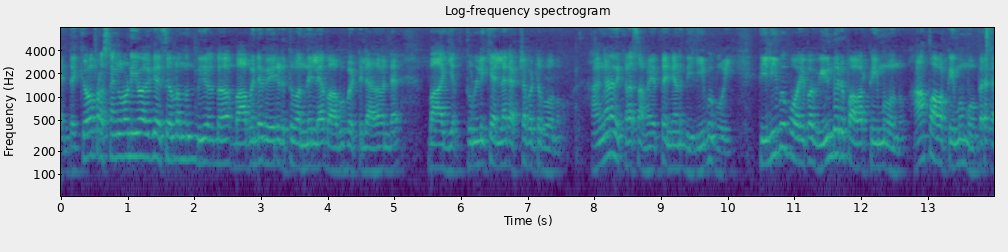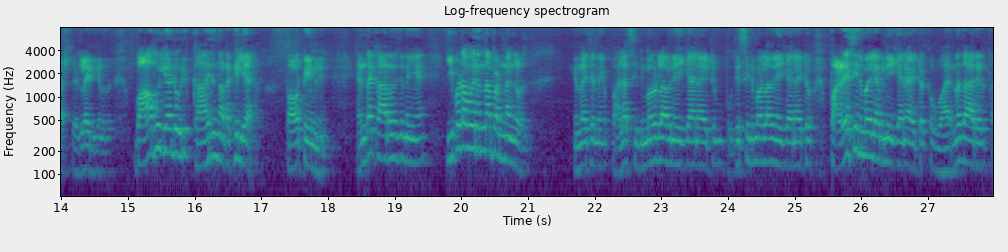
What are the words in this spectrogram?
എന്തൊക്കെയോ പ്രശ്നങ്ങളുണ്ട് ഈ വക കേസുകളിലൊന്നും ബാബുവിന്റെ പേരെടുത്ത് വന്നില്ല ബാബു പെട്ടില്ല അതവന്റെ ഭാഗ്യം. തുള്ളിക്കെല്ലാം രക്ഷപ്പെട്ടു പോന്നു. അങ്ങനെ നിൽക്കുന്ന സമയത്ത് തന്നെയാണ് ദിലീപ് പോയി. ദിലീപ് പോയപ്പോൾ വീണ്ടും ഒരു പവർ ടീം വന്നു. ആ പവർ ടീം മൂപ്പര കസ്റ്റഡിയിലായിരിക്കുന്നത്. ബാബു ഇല്ലാണ്ട് ഒരു കാര്യം നടക്കില്ല പവർ ടീമിന് എന്താ കാരണം എന്ന് വെച്ചിട്ടുണ്ടെങ്കിൽ ഇവിടെ വരുന്ന പെണ്ണുങ്ങൾ എന്താ വെച്ചിട്ടുണ്ടെങ്കിൽ പല സിനിമകളിൽ അഭിനയിക്കാനായിട്ടും പുതിയ സിനിമകളിൽ അഭിനയിക്കാനായിട്ടും പഴയ സിനിമയിൽ അഭിനയിക്കാനായിട്ടും ഒക്കെ വരുന്നത് ആരെടുത്ത?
